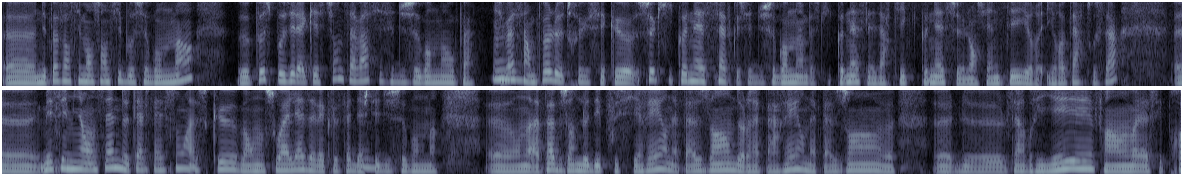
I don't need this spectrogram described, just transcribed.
euh, n'est pas forcément sensible aux secondes mains, euh, peut se poser la question de savoir si c'est du seconde main ou pas. Tu Mhm. vois, c'est un peu le truc, c'est que ceux qui connaissent savent que c'est du seconde main parce qu'ils connaissent les articles, connaissent l'ancienneté, ils, re- ils repèrent tout ça. Euh, mais c'est mis en scène de telle façon à ce que ben, on soit à l'aise avec le fait d'acheter du seconde main. Euh, on n'a pas besoin de le dépoussiérer, on n'a pas besoin de le réparer, on n'a pas besoin euh, euh, de le faire briller. Enfin voilà, c'est propre,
